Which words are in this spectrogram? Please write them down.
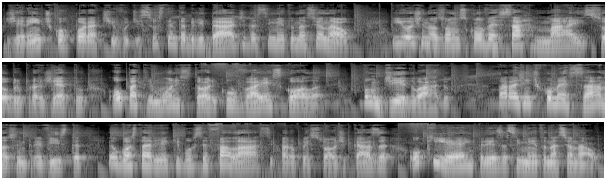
gerente corporativo de sustentabilidade da Cimento Nacional. E hoje nós vamos conversar mais sobre o projeto O Patrimônio Histórico Vai à Escola. Bom dia, Eduardo! Para a gente começar a nossa entrevista, eu gostaria que você falasse para o pessoal de casa o que é a empresa Cimento Nacional.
